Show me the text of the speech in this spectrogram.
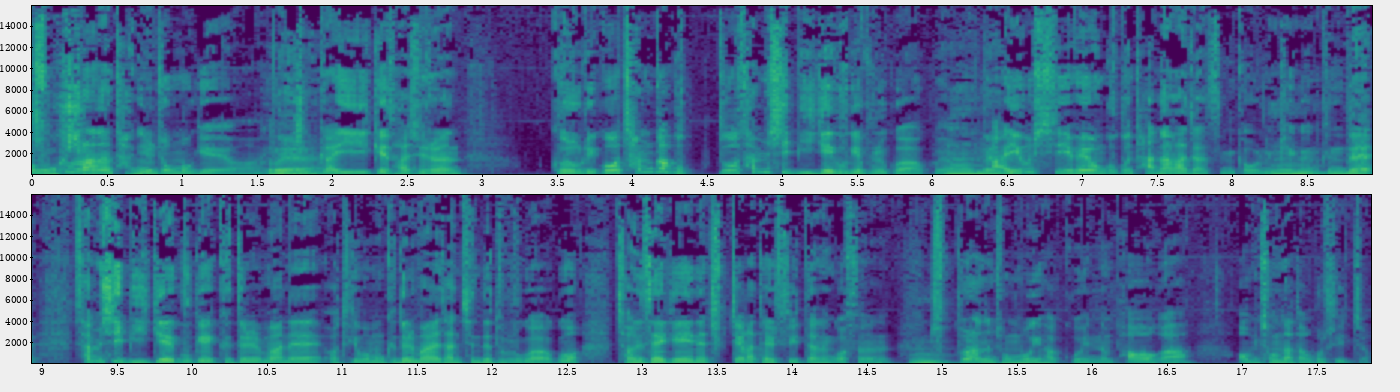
축구라는 단일 종목이에요. 그렇죠. 그러니까 이게 사실은 그리고 참가국도 32개국에 불과하고요. 음. 네. IOC 회원국은 다 나가지 않습니까 올림픽은. 음. 근데 네. 32개국의 그들만의 어떻게 보면 그들만의 잔치인데도 불구하고 전 세계인의 축제가 될 수 있다는 것은 음. 축구라는 종목이 갖고 있는 파워가 엄청나다고 볼 수 있죠.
